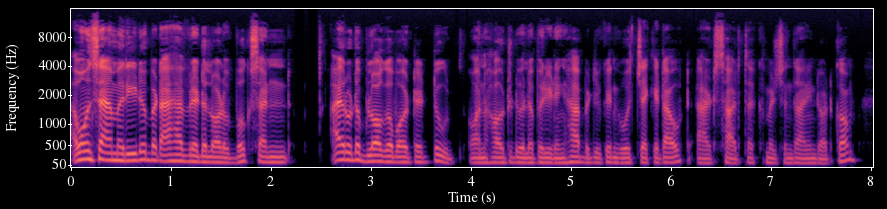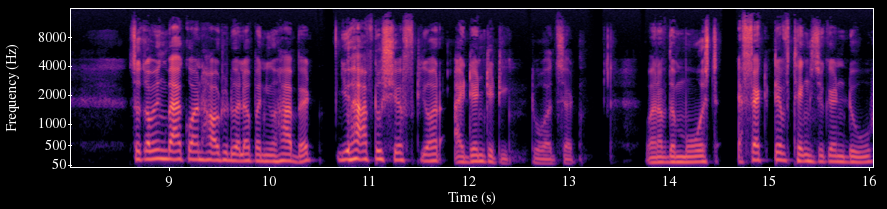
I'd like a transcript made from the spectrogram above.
I won't say I'm a reader, but I have read a lot of books and I wrote a blog about it too on how to develop a reading habit. You can go check it out at sarthakmirchandani.com. So, coming back on how to develop a new habit, you have to shift your identity towards it. One of the most effective things you can do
